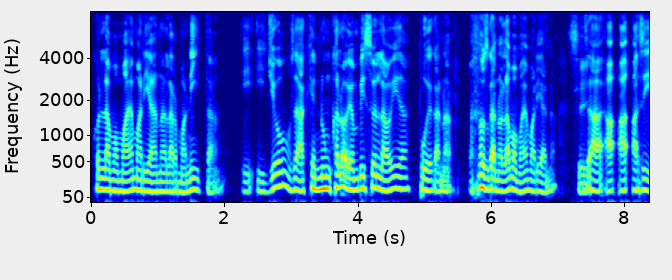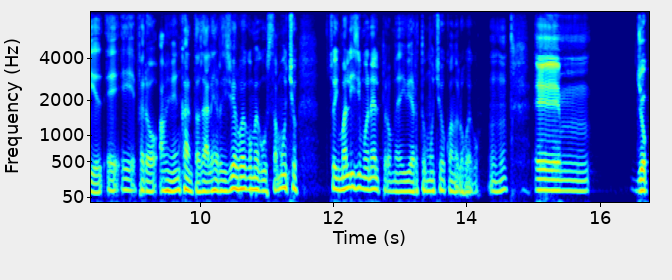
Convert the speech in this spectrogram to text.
con la mamá de Mariana, la hermanita, y, y yo, o sea, que nunca lo habían visto en la vida, pude ganar. Nos ganó la mamá de Mariana. Sí. O sea, a- a- así, eh, eh, pero a mí me encanta. O sea, el ejercicio del juego me gusta mucho. Soy malísimo en él, pero me divierto mucho cuando lo juego. Em, yo,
